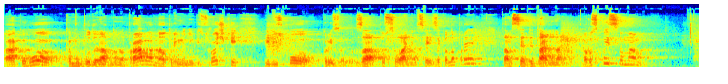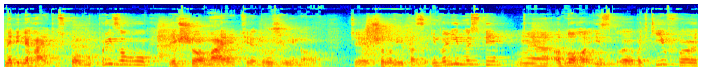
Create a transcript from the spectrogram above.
а кого кому буде надано право на отримання відсрочки від військового призову. За посиланням цей законопроект там все детально розписано. Не підлягають військовому призову, якщо мають дружину чоловіка з інвалідності, е, одного із е, батьків е,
